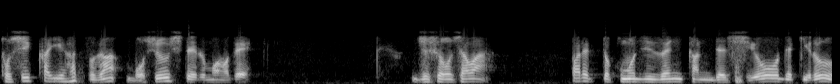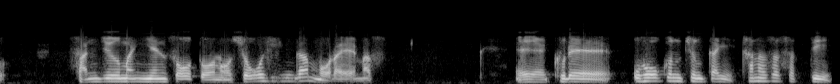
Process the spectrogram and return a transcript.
都市開発が募集しているもので、受賞者はパレットくもじ全館で使用できる30万円相当の商品がもらえます。えー、くれ、ウホークンチュンカイ、カナササティ、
